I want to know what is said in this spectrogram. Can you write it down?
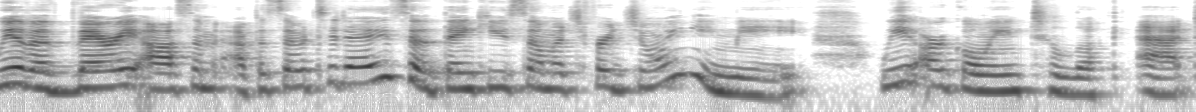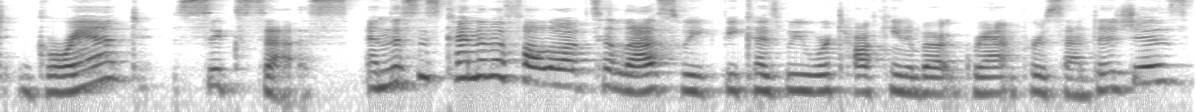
We have a very awesome episode today, so thank you so much for joining me. We are going to look at grant success. And this is kind of a follow up to last week because we were talking about grant percentages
